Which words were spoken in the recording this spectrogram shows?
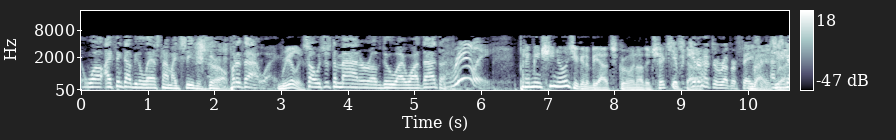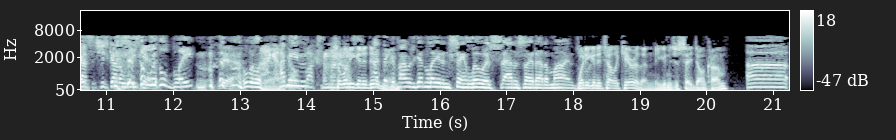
well, I think that'd be the last time I'd see this girl. Put it that way. Really? So it's just a matter of do I want that to happen? Really? But, I mean, she knows you're going to be out screwing other chicks Yeah, and but stuff. you don't have to rub her face Right, in. She's right. got she's got a weekend. It's a little blatant. Yeah. a little, I, mean, So what are you going to do, I think man? if I was getting laid in St. Louis, out of sight, out of mind. What are you going to tell Akira, then? Are you going to just say, don't come? Uh,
